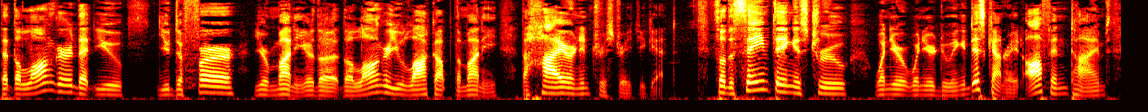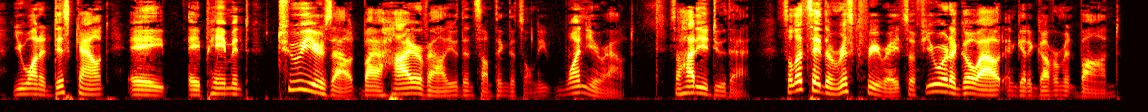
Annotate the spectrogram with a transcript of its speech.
that the longer that you you defer your money, or the, the longer you lock up the money, the higher an interest rate you get. So the same thing is true when you're when you're doing a discount rate. Oftentimes you want to discount a a payment two years out by a higher value than something that's only one year out. So how do you do that? So let's say the risk-free rate. So if you were to go out and get a government bond,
